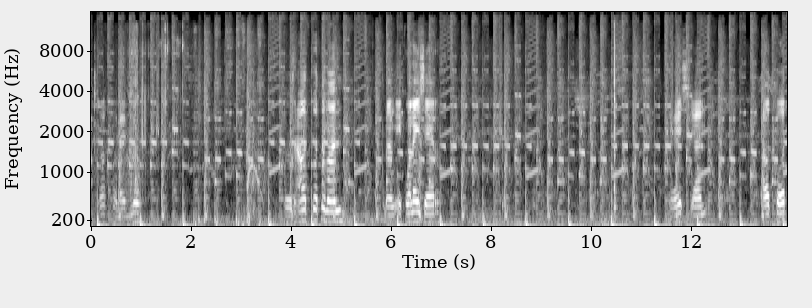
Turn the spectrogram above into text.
ito, kulay blue. So, sa output naman, ng equalizer, guys, yan, output,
